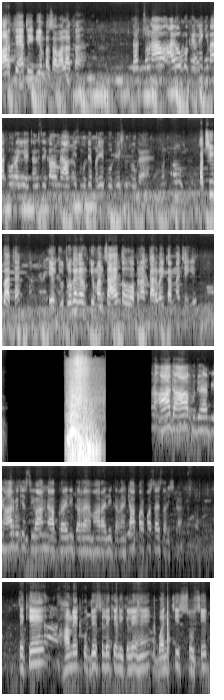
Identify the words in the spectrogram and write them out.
हारते हैं तो ईवीएम पर सवाल आता है। सर चुनाव आयोग को घेरने की बात हो रही है। चंद्रशेखर और मायावती इस मुद्दे पर एक एकजुट हो गए हैं। अच्छी बात है। एकजुट होकर अगर उनकी मंशा है तो वो अपना कार्रवाई करना चाहिए। सर आज आप जो है बिहार में के सिवान में आप रैली कर रहे हैं महारैली कर रहे हैं? क्या पर्पस है सर इसका? देखिए हम एक उद्देश्य लेके निकले हैं वंचित शोषित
